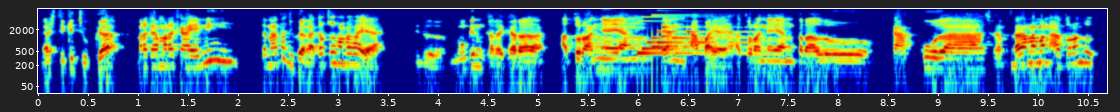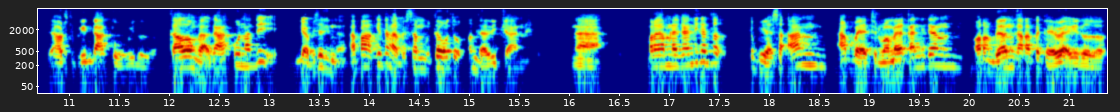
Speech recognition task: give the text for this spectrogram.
Nggak uh, sedikit juga, mereka-mereka ini ternyata juga nggak cocok sama saya. Gitu loh. Mungkin gara-gara aturannya yang yang apa ya, aturannya yang terlalu kaku lah. Karena memang aturan tuh harus dibikin kaku gitu loh. Kalau nggak kaku nanti nggak bisa apa kita nggak bisa mudah untuk kendalikan. Nah, mereka-mereka ini kan kebiasaan apa ya di rumah mereka ini kan orang bilang karena PDW gitu loh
